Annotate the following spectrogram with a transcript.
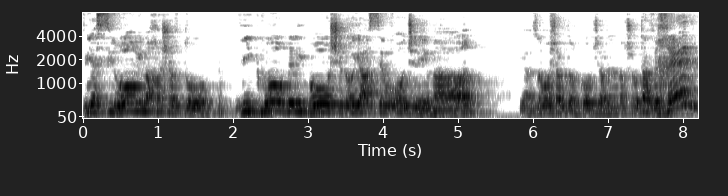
ויסירו ממחשבתו ויגמור בליבו שלא יעשהו עוד שנאמר יעזוב עכשיו דרכו ושאב להם מחשבותיו וכן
